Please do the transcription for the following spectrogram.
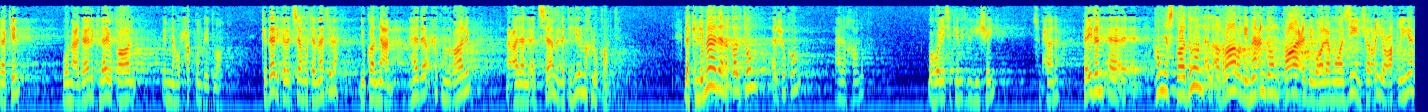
لكن ومع ذلك لا يقال إنه حق بإطلاق. كذلك الأجسام متماثلة يقال نعم هذا حكم غالب على الأجسام التي هي المخلوقات. لكن لماذا نقلتم الحكم على الخالق؟ وهو ليس كمثله شيء سبحانه. فإذا آه، آه، هم يصطادون الأغرار اللي ما عندهم قاعدة ولا موازين شرعية وعقلية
